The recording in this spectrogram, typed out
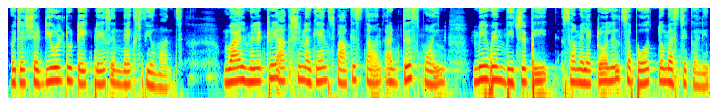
which is scheduled to take place in next few months. While military action against Pakistan at this point may win BJP some electoral support domestically.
